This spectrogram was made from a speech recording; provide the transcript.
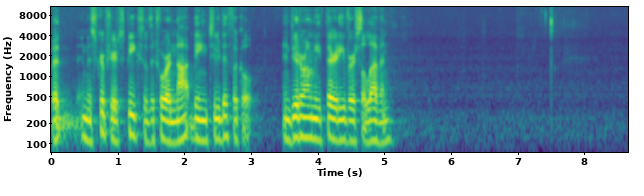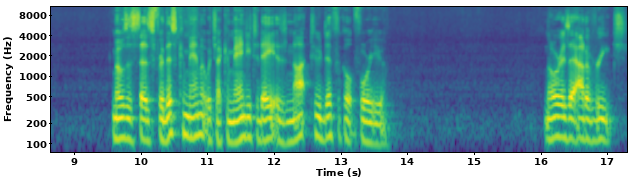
But in the scripture, it speaks of the Torah not being too difficult. In Deuteronomy 30, verse 11, Moses says, For this commandment which I command you today is not too difficult for you, nor is it out of reach.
